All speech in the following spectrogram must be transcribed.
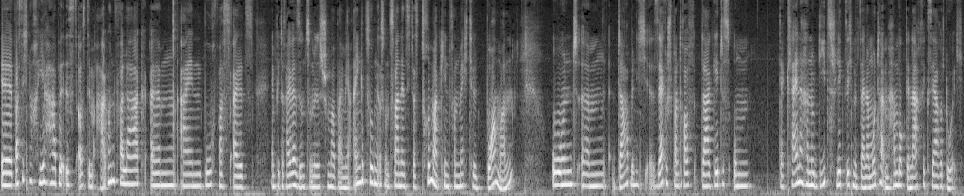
Äh, was ich noch hier habe, ist aus dem Argon Verlag ähm, ein Buch, was als MP3-Version zumindest schon mal bei mir eingezogen ist. Und zwar nennt sich das Trümmerkind von Mechthild Bormann. Und ähm, da bin ich sehr gespannt drauf. Da geht es um der kleine Hanno Dietz schlägt sich mit seiner Mutter im Hamburg der Nachkriegsjahre durch.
